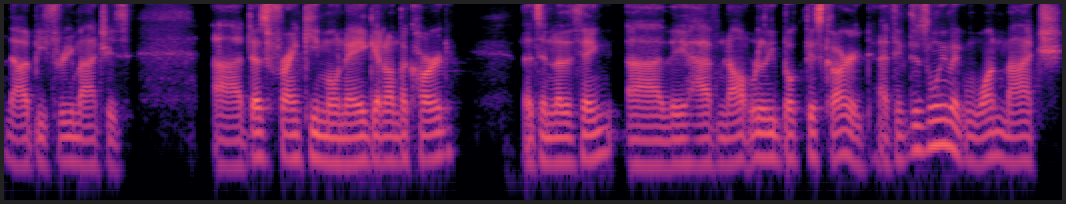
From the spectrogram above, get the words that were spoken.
That would be three matches. Uh, does Frankie Monet get on the card? That's another thing. Uh, they have not really booked this card. I think there's only like one match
